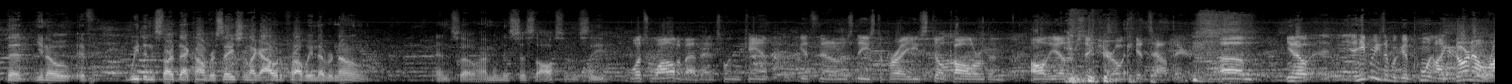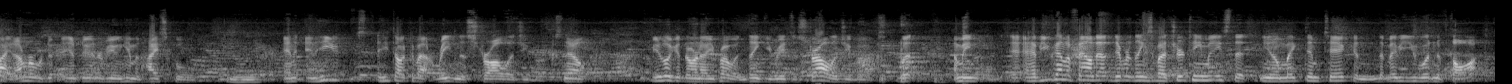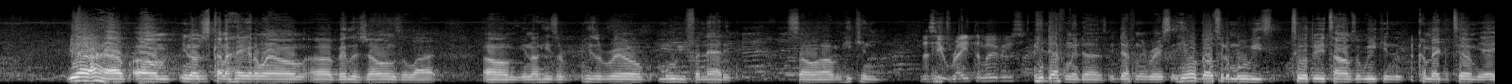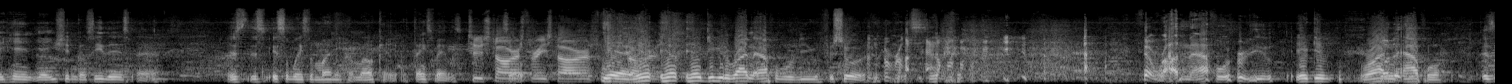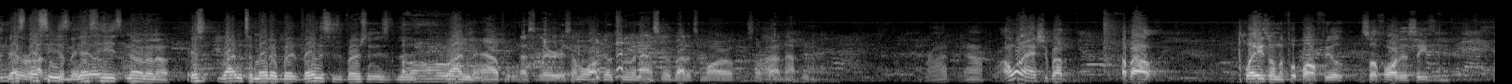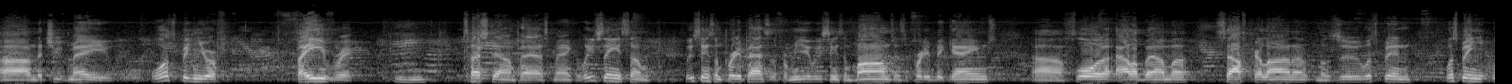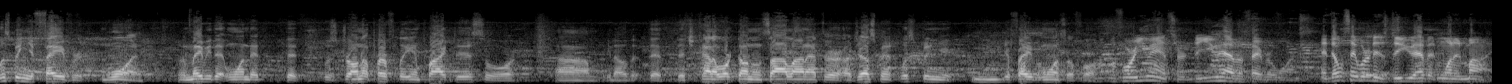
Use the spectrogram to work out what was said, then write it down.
that you know if we didn't start that conversation, like I would have probably never known. And so I mean, it's just awesome to see. What's wild about that is when Camp gets down on his knees to pray, he's still taller than all the other six-year-old kids out there. Um, you know, he brings up a good point. Like Darnell Wright, I remember interviewing him in high school, and and he he talked about reading astrology books. Now, if you look at Darnell, you probably wouldn't think he reads astrology books, but I mean, have you kind of found out different things about your teammates that you know make them tick, and that maybe you wouldn't have thought? Yeah, I have. Um, you know, just kind of hanging around uh, Jones a lot. Um, you know, he's a he's a real movie fanatic, so um, he can. Does he rate the movies? He definitely does. He definitely rates. He'll go to the movies two or three times a week and come back and tell me, "Hey, Hen, yeah, you shouldn't go see this, man. It's, it's, it's a waste of money." I'm like, okay. Thanks, Velus. Two stars, So- three stars, four Yeah, he'll, he'll he'll give you the Rotten Apple review for sure. Rotten Apple. Rotten Apple review. He'll give Rotten What is? Apple. Isn't That's, it that's Rotten his. Tomato? That's his. No, no, no. It's Rotten Tomato, but Velus's version is the Oh. Rotten Apple. That's hilarious. I'm gonna walk up to him and ask him about it tomorrow. So Rotten Apple. Right now, I want to ask you about about plays on the football field so far this season um, that you've made. What's been your favorite touchdown pass, man? Because we've seen some we've seen some pretty passes from you. We've seen some bombs in some pretty big games. Uh, Florida, Alabama, South Carolina, Mizzou. What's been what's been what's been your favorite one? Or maybe that one that, that was drawn up perfectly in practice, or um, you know that, that, that you kind of worked on on the sideline after adjustment. What's been your, your favorite one so far? Before you answer, do you have a favorite one? And don't say what it is. Do you have it one in mind?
